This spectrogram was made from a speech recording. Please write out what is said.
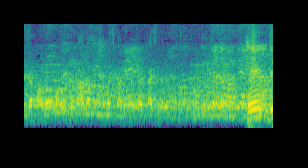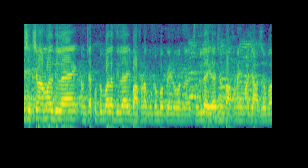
त्याच्या पावलावर पाऊल घेऊन आज आपण समाजकार्य करतात काय सांगायला हे जे शिक्षण आम्हाला दिलं आहे आमच्या कुटुंबाला दिलं आहे बाफणा कुटुंब पेंडवरनं चुनीला हिराचंद बाफणा हे माझे आजोबा.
